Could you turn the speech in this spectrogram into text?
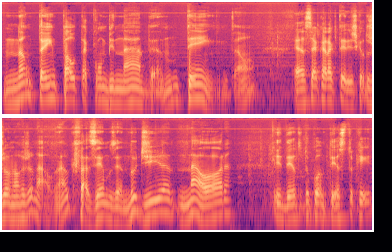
Não tem pauta combinada, não tem. Então, essa é a característica do Jornal Regional. Né? O que fazemos é no dia, na hora e dentro do contexto que,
